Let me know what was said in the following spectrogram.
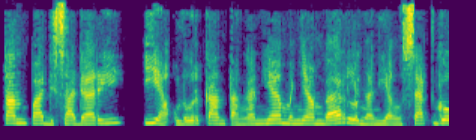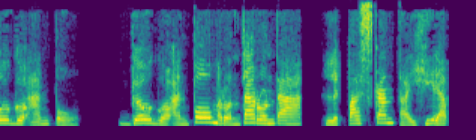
Tanpa disadari, ia ulurkan tangannya menyambar lengan yang set Go Go Anpo. Go Go Anpo meronta-ronta, lepaskan Tai Hiap,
